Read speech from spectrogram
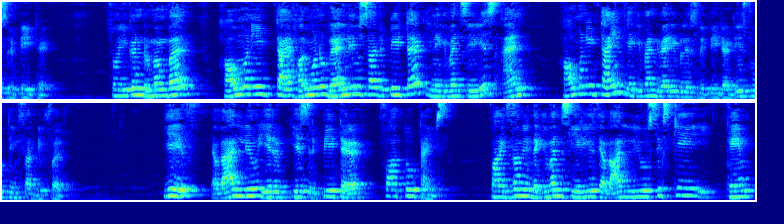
is repeated. So you can remember how many time, how many values are repeated in a given series and how many times a given variable is repeated. These two things are different. If a value is repeated for two times, for example, in the given series, a value 60 came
